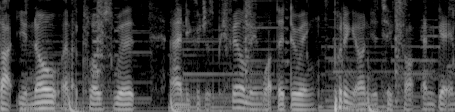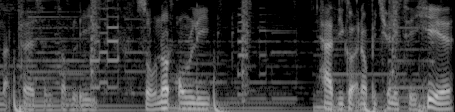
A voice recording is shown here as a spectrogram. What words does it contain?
that you know and are close with and you could just be filming what they're doing putting it on your tiktok and getting that person some leads so not only have you got an opportunity here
